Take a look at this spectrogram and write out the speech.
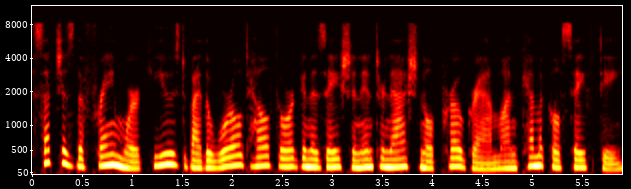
such as the framework used by the World Health Organization International Programme on Chemical Safety.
